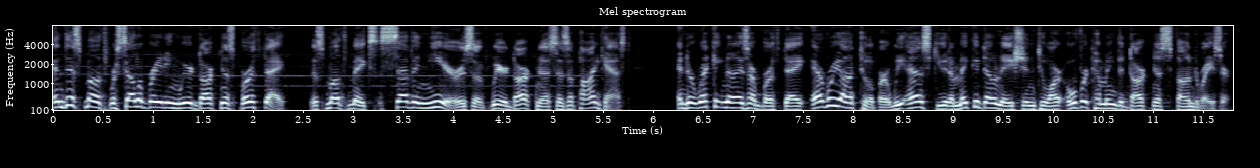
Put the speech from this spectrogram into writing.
And this month we're celebrating Weird Darkness' birthday. This month makes seven years of Weird Darkness as a podcast. And to recognize our birthday, every October we ask you to make a donation to our Overcoming the Darkness fundraiser.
